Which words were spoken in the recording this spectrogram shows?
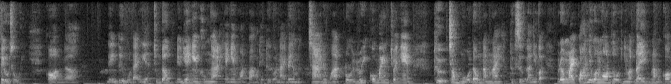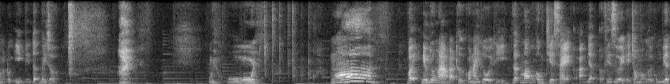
fail rồi. Còn uh, đến từ một đại diện Trung Đông nếu như anh em không ngại thì anh em hoàn toàn có thể thử con này. Đây là một chai nước hoa tôi recommend cho anh em thử trong mùa đông năm nay. Thực sự là như vậy. Mùa đông năm nay quá nhiều con ngon rồi nhưng mà đây cũng là một con mà tôi ỉm đến tận bây giờ ui ôi ngon Vậy nếu như ông nào đã thử con này rồi thì rất mong ông chia sẻ cảm nhận ở phía dưới để cho mọi người cùng biết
